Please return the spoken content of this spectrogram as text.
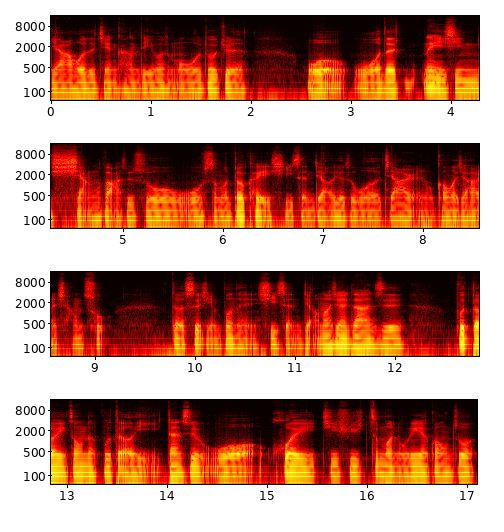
一啊，或者健康第一或什么？我都觉得我我的内心想法是说，我什么都可以牺牲掉，就是我的家人，我跟我家人相处的事情不能牺牲掉。那现在当然是不得已中的不得已，但是我会继续这么努力的工作，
